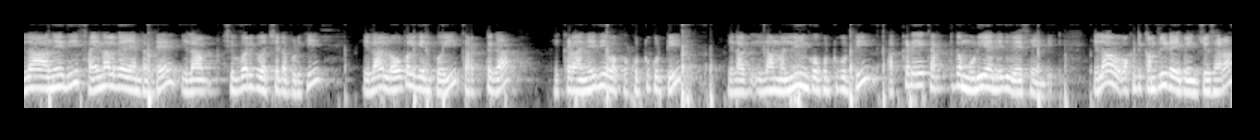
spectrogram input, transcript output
ఇలా అనేది ఫైనల్గా ఏంటంటే ఇలా చివరికి వచ్చేటప్పటికి ఇలా లోపలికి వెళ్ళిపోయి కరెక్ట్గా ఇక్కడ అనేది ఒక కుట్టు కుట్టి ఇలా ఇలా మళ్ళీ ఇంకో కుట్టు కుట్టి అక్కడే కరెక్ట్గా ముడి అనేది వేసేయండి. ఇలా ఒకటి కంప్లీట్ అయిపోయింది చూసారా?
